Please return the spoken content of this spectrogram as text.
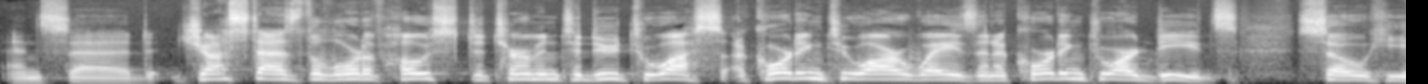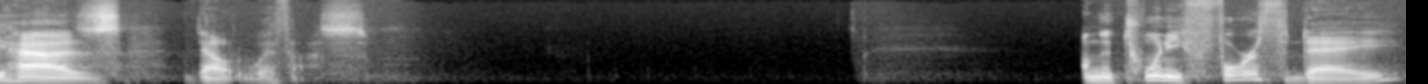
and said, Just as the Lord of hosts determined to do to us, according to our ways and according to our deeds, so he has dealt with us. On the 24th day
